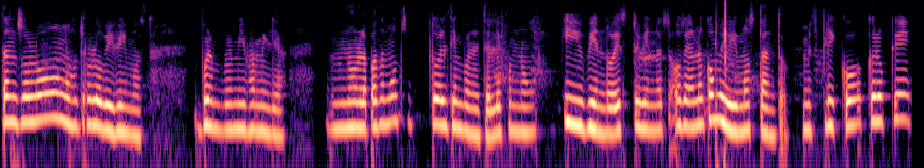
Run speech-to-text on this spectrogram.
tan solo nosotros lo vivimos. Por ejemplo, en mi familia, nos la pasamos todo el tiempo en el teléfono y viendo esto y viendo esto. O sea, no convivimos tanto. ¿Me explico? Creo que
